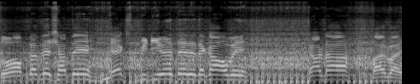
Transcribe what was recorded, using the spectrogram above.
তো আপনাদের সাথে নেক্সট ভিডিওতে দেখা হবে। টাটা বাই বাই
